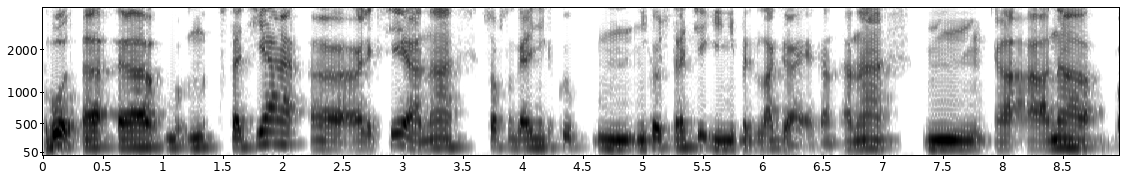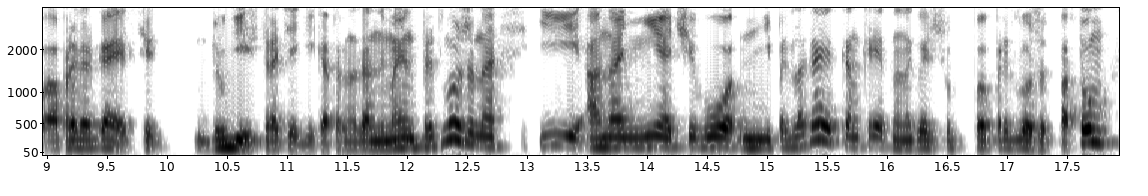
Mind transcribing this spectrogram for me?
Вот, э, э, статья Алексея, она, собственно говоря, никакой, никакой стратегии не предлагает. Она, а, она опровергает все другие стратегии, которые на данный момент предложены, и она ничего не предлагает конкретно, она говорит, что предложит потом,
